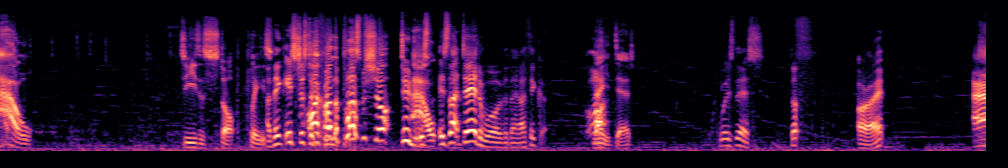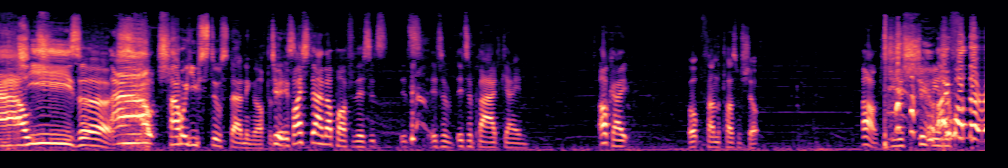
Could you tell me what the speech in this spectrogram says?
ow. Jesus, stop, please. I think it's just Oh, a I found the plasma shot. Dude, is, ow. is that Daredevil over there? I think. now oh. you're dead. What is this? The- All right. Ouch! Jesus. Ouch! How are you still standing after Dude, this? Dude, if I stand up after this, it's it's it's a it's a bad game. Okay. Oh, found the plasma shot. Oh, did you just shoot me in I won that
